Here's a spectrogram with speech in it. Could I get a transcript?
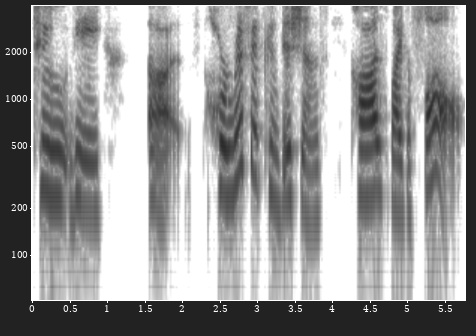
to the uh, horrific conditions caused by the fall.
